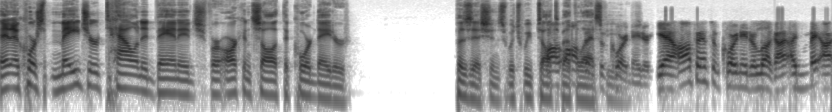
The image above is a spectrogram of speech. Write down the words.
and of course major talent advantage for Arkansas at the coordinator positions, which we've talked O- about the last offensive few. coordinator. Yeah, offensive coordinator. Look, I, I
